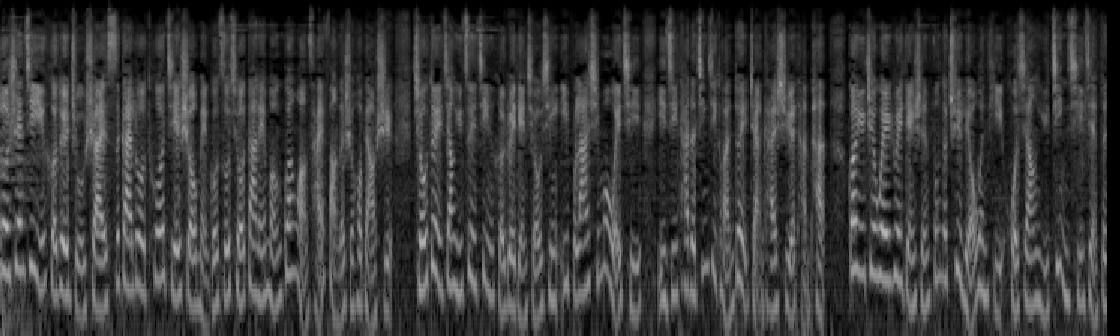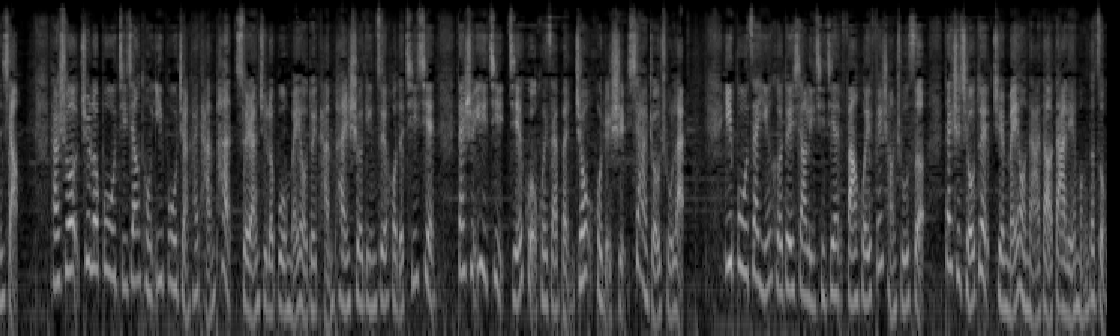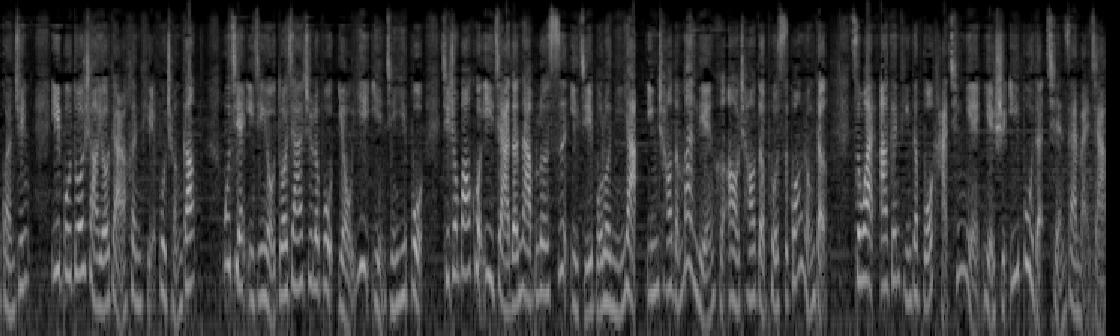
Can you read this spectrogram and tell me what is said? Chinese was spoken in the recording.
洛杉矶银河队主帅斯盖洛托接受美国足球大联盟官网采访的时候表示，球队将于最近和瑞典球星伊布拉希莫维奇以及他的经纪团队展开续约谈判。关于这位瑞典神锋的去留问题，或将于近期见分晓。他说，俱乐部即将同伊布展开谈判，虽然俱乐部没有对谈判设定最后的期限，但是预计结果会在本周或者是下周出来。伊布在银河队效力期间发挥非常出色，但是球队却没有拿到大联盟的总冠军。伊布多少有点恨铁不成钢。目前已经有多家俱乐部有意引进伊布，其中包括意甲的那不勒斯以及博洛尼亚、英超的曼联和澳超的珀斯光荣等。此外，阿根廷的博卡青年也是伊布的潜在买家。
